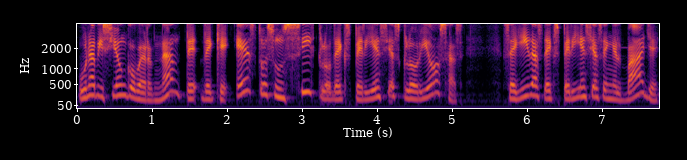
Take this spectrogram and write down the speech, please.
una visión gobernante de que esto es un ciclo de experiencias gloriosas, seguidas de experiencias en el valle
